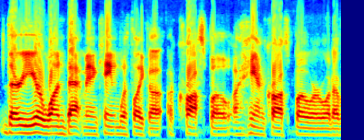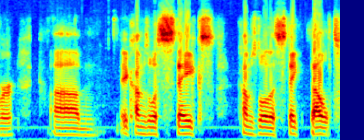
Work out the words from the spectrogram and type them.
their year one Batman came with like a, a crossbow, a hand crossbow or whatever. Um, it comes with stakes, comes with a stake belt.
